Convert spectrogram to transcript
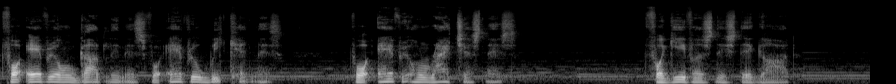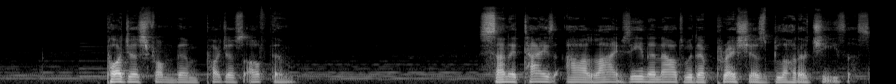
for every ungodliness, for every wickedness, for every unrighteousness. Forgive us this day, God. Purge us from them, purge us of them sanitize our lives in and out with the precious blood of Jesus.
